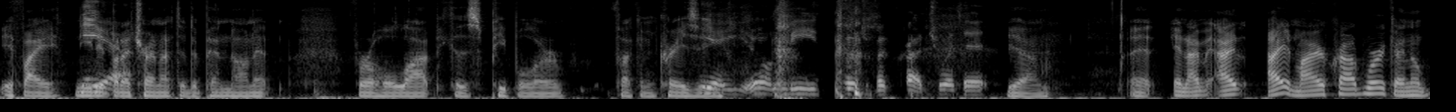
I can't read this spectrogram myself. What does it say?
if I need it, but I try not to depend on it for a whole lot because people are fucking crazy. Yeah, you don't be too much of a crutch with it. Yeah. And, and I I I admire crowd work. I know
